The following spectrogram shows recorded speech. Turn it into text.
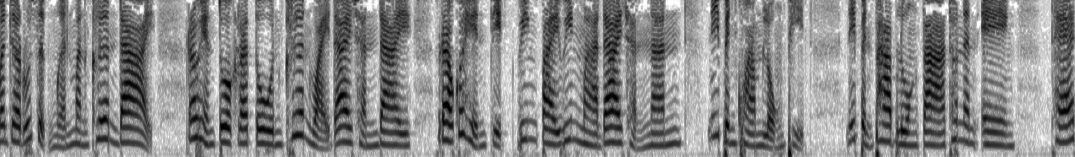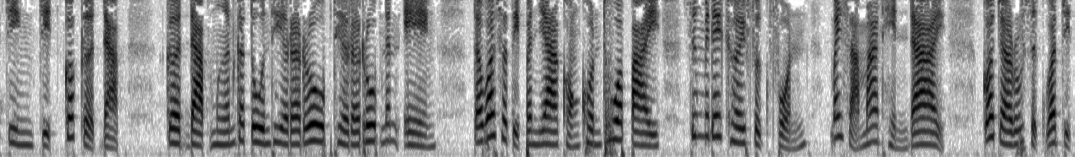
มันจะรู้สึกเหมือนมันเคลื่อนได้ เราเห็นตัวการ์ตูนเคลื่อนไหวได้ฉันใด เราก็เห็นจิตวิ่งไปวิ่งมาได้ฉันนั้น นี่เป็นความหลงผิด นี่เป็นภาพลวงตาเท่านั้นเอง แท้จริงจิตก็เกิดดับ เกิดดับเหมือนการ์ตูนทีละรูปทีละรูปนั่นเองแต่ว่าสติปัญญาของคนทั่วไป ซึ่งไม่ได้เคยฝึกฝน ไม่สามารถเห็นได้ ก็จะรู้สึกว่าจิต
